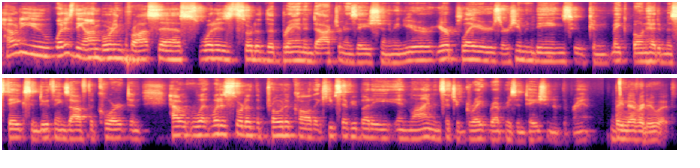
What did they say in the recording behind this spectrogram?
How do you, what is the onboarding process? What is sort of the brand indoctrination? I mean, your your players are human beings who can make boneheaded mistakes and do things off the court. And how what, what is sort of the protocol that keeps everybody in line and such a great representation of the brand? They never do it.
